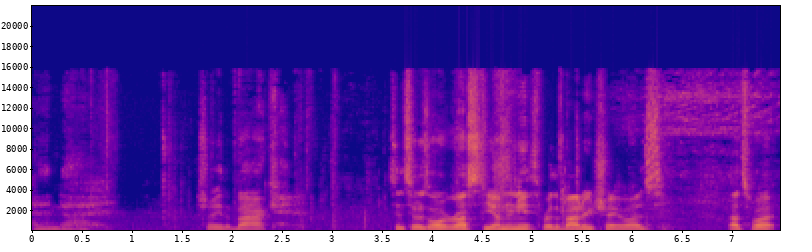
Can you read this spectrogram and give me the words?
And uh, show you the back. Since it was all rusty underneath where the battery tray was, that's what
